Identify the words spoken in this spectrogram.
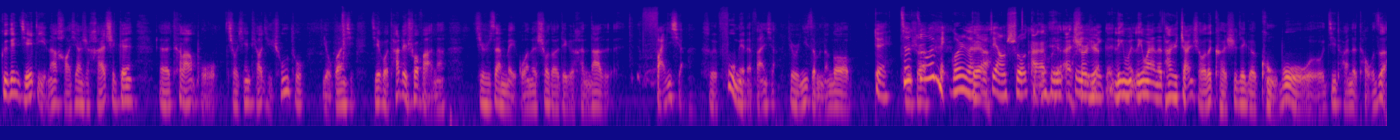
归根结底呢，好像是还是跟呃特朗普首先挑起冲突有关系。结果他这说法呢，就是在美国呢受到这个很大的反响，所以负面的反响，就是你怎么能够。对，作作为美国人来说，这样说可能会会那个。另外，另外呢，他是斩首的，可是这个恐怖集团的头子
